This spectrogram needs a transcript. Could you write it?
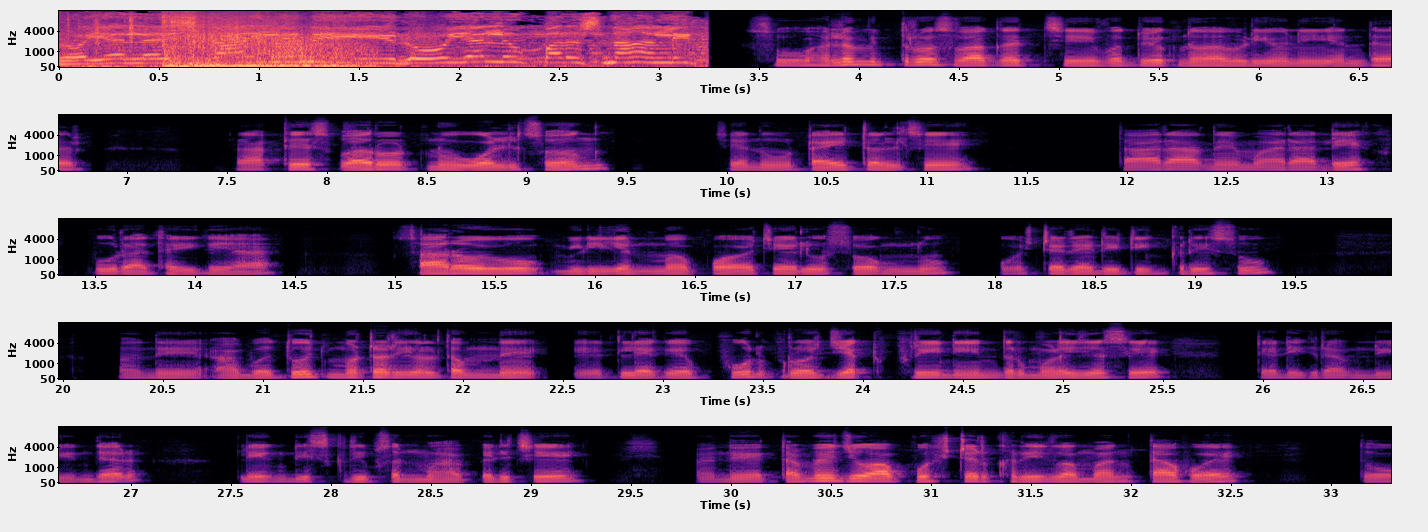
Royal style royal personality so hello મિત્રો, સ્વાગત છે વધુ એક નવા વિડીયોની અંદર. રાકેશ બારોટનું ઓલ્ડ સોંગ જેનું ટાઇટલ છે, તારા ને મારા લેખ પૂરા થઈ ગયા. સારો એવું મિલિયનમાં પહોંચેલું સોંગનું પોસ્ટર એડિટિંગ કરીશું. અને આ બધું જ મટીરિયલ તમને એટલે કે ફૂલ પ્રોજેક્ટ ફ્રીની અંદર મળી જશે. ટેલિગ્રામની અંદર લિંક ડિસ્ક્રિપ્શનમાં આપેલ છે. અને તમે જો આ પોસ્ટર ખરીદવા માંગતા હોય, તો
